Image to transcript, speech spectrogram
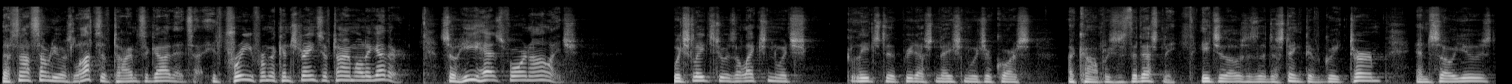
That's not somebody who has lots of time. It's a God that's free from the constraints of time altogether. So he has foreknowledge, which leads to his election, which leads to predestination, which of course accomplishes the destiny. Each of those is a distinctive Greek term and so used.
